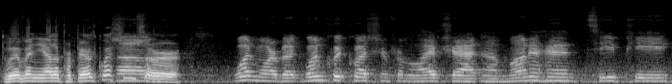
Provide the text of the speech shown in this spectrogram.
Do we have any other prepared questions Um, or? One more, but one quick question from the live chat. Um, Monahan TP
